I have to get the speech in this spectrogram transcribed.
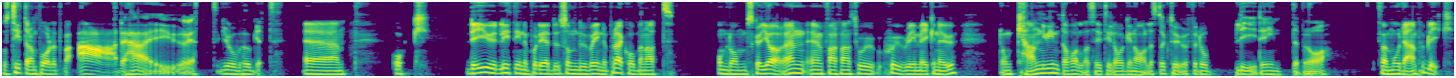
och så tittar de på det och bara, ah, det här är ju rätt grovhugget. Eh, och det är ju lite inne på det du, som du var inne på där Kobben, att om de ska göra en, en Final Fantasy 7 remake nu, de kan ju inte hålla sig till originalets struktur för då blir det inte bra för modern publik.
